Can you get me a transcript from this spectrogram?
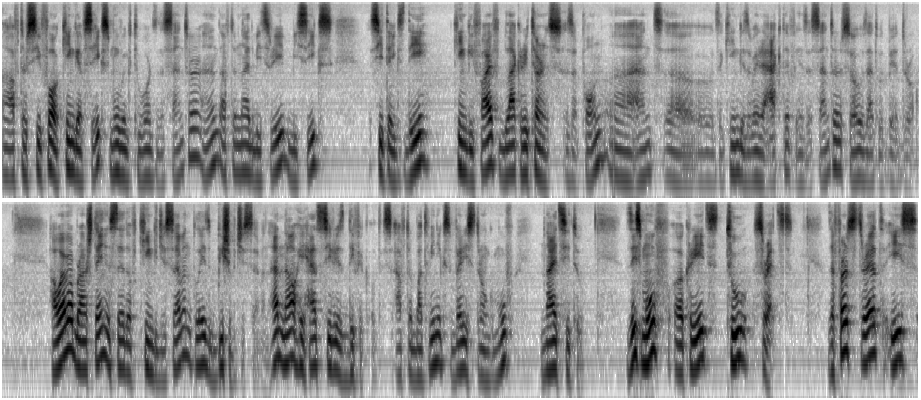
after c4, king f6, moving towards the center, and after knight b3, b6, c takes d, king e5, black returns the pawn, uh, and uh, the king is very active in the center, so that would be a draw. However, Bronstein, instead of king g7, plays bishop g7, and now he has serious difficulties after Botvinnik's very strong move, knight c2. This move uh, creates two threats. The first threat is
